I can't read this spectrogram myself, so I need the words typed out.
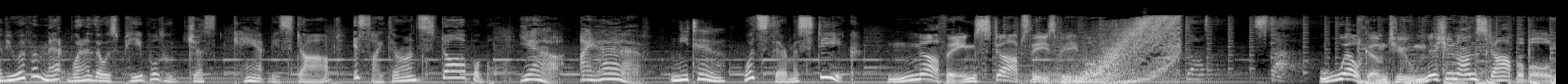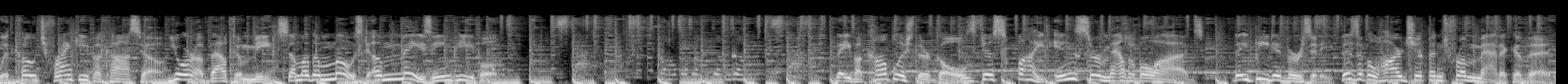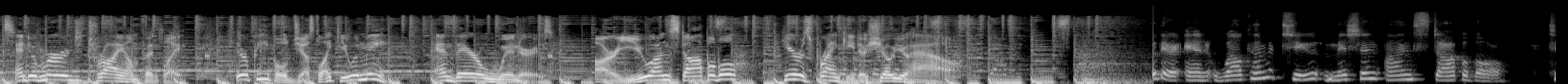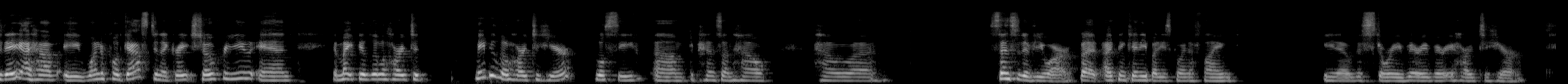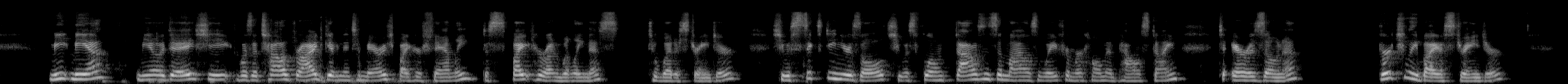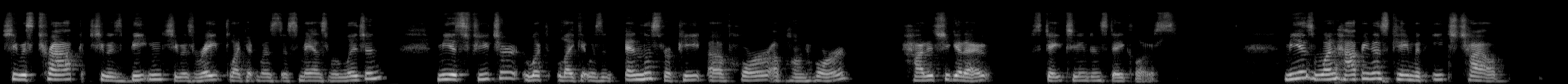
Have you ever met one of those people who just can't be stopped? It's like they're unstoppable. Yeah, I have. Me too. What's their mystique? Nothing stops these people. Don't stop. Welcome to Mission Unstoppable with Coach Frankie Picasso. You're about to meet some of the most amazing people. They've accomplished their goals despite insurmountable odds. They beat adversity, physical hardship, and traumatic events and emerged triumphantly. They're people just like you and me, and they're winners. Are you unstoppable? Here's Frankie to show you how. Hello there, and welcome to Mission Unstoppable. Today, I have a wonderful guest and a great show for you, and it might be a little hard to, maybe a little hard to hear. We'll see. Um, depends on how how uh, sensitive you are, but I think anybody's going to find, you know, this story very, very hard to hear. Meet Mia, Mia O'Day. She was a child bride given into marriage by her family, despite her unwillingness to wed a stranger. She was 16 years old. She was flown thousands of miles away from her home in Palestine to Arizona, virtually by a stranger. She was trapped, she was beaten, she was raped like it was this man's religion. Mia's future looked like it was an endless repeat of horror upon horror. How did she get out? Stay tuned and stay close. Mia's one happiness came with each child,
